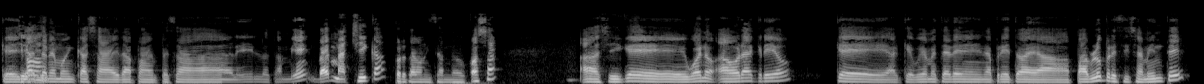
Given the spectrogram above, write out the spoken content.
que ya Oh. tenemos en casa edad para empezar a leerlo también. ¿Ves? Más chica, protagonizando cosas. Así que, bueno, ahora creo que al que voy a meter en aprieto es a Pablo, precisamente.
